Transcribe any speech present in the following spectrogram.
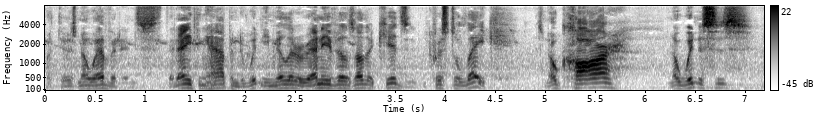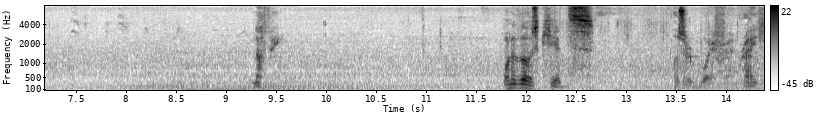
But there's no evidence that anything happened to Whitney Miller or any of those other kids at Crystal Lake. There's no car, no witnesses, One of those kids was her boyfriend, right?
